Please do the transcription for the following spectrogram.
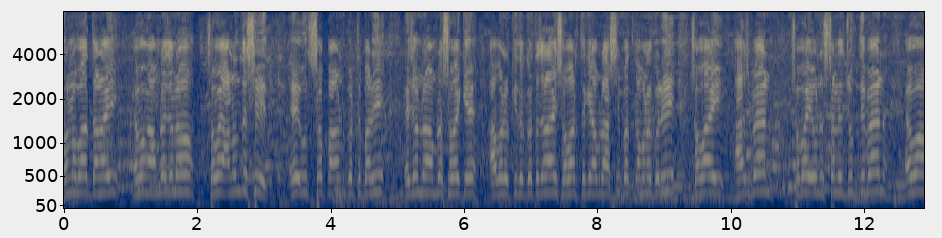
ধন্যবাদ জানাই এবং আমরা যেন সবাই আনন্দের সহিত এই উৎসব পালন করতে পারি। এজন্য আমরা সবাইকে আবারও কৃতজ্ঞতা জানাই। সবার থেকে আমরা আশীর্বাদ কামনা করি। সবাই আসবেন, সবাই অনুষ্ঠানে যোগ দিবেন এবং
